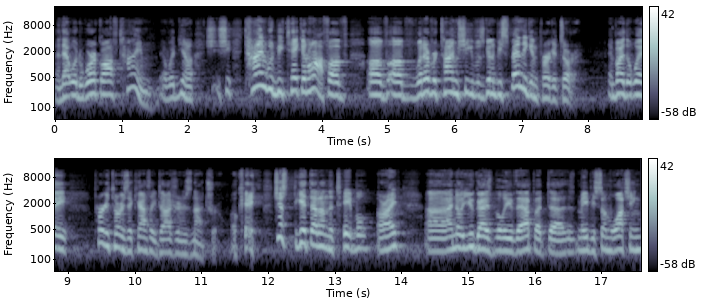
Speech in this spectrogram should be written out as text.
and that would work off time. It would, you know, she, she time would be taken off of of of whatever time she was going to be spending in purgatory. And by the way, purgatory is a Catholic doctrine is not true. Okay, just to get that on the table. All right. Uh, I know you guys believe that, but uh, maybe some watching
